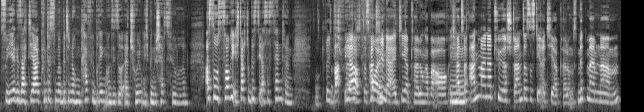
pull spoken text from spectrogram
zu ihr gesagt, ja, könntest du mir bitte noch einen Kaffee bringen? Und sie so, Entschuldigung, ich bin Geschäftsführerin. Ach so, sorry, ich dachte, du bist die Assistentin. Richtig, War, ja, das voll. hatte ich in der IT-Abteilung aber auch. Ich mhm. hatte an meiner Tür stand, dass es die IT-Abteilung ist, mit meinem Namen.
